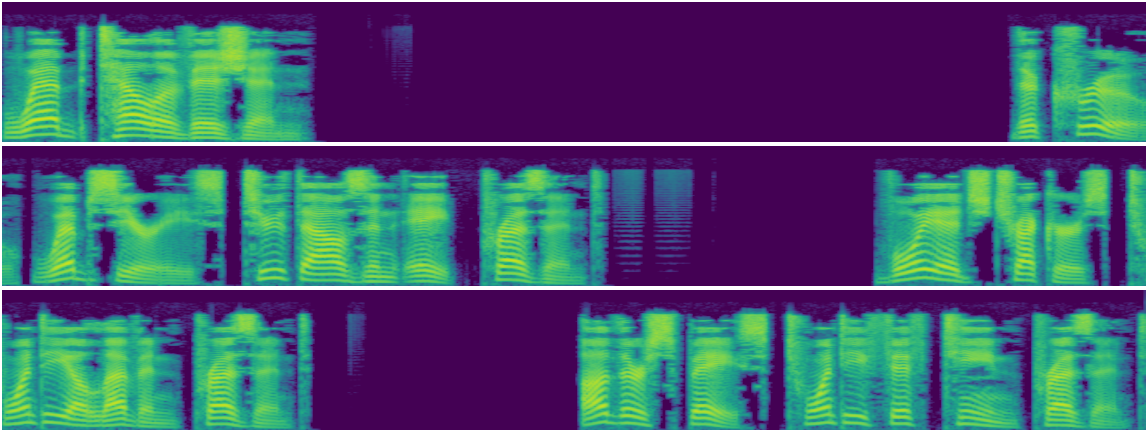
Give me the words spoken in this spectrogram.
Web television. The Crew web series 2008 present. Voyage Trekkers 2011 present. Other Space 2015 present.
